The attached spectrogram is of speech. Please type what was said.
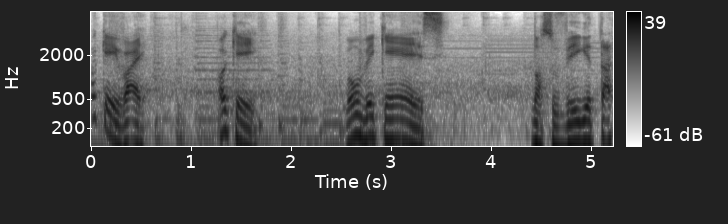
Ok, vai. Ok. Vamos ver quem é esse. Nossa, o Veiga tá...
